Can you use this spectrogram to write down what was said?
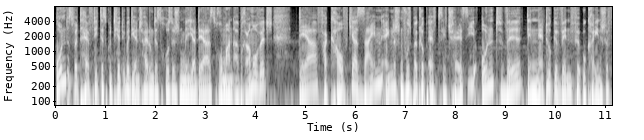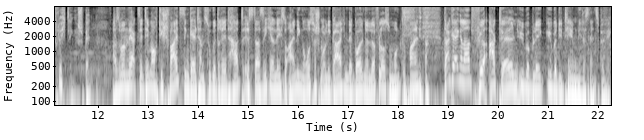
Und es wird heftig diskutiert über die Entscheidung des russischen Milliardärs Roman Abramowitsch. Der verkauft ja seinen englischen Fußballclub FC Chelsea und will den Nettogewinn für ukrainische Flüchtlinge spenden. Also man merkt, seitdem auch die Schweiz den Geldhahn zugedreht hat, ist da sicherlich so einigen russischen Oligarchen der goldene Löffel aus dem Mund gefallen. Danke Engelhardt für aktuellen Überblick über die Themen, die das Netz bewegt.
